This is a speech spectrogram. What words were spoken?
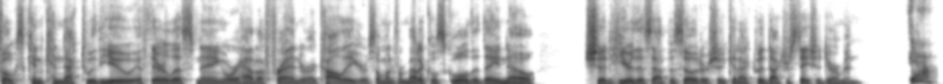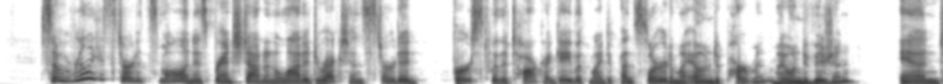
folks can connect with you if they're listening or have a friend or a colleague or someone from medical school that they know should hear this episode or should connect with Dr. Stacia Dearmin. Yeah. So really has started small and has branched out in a lot of directions. Started first with a talk I gave with my defense lawyer to my own department, my own division, and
